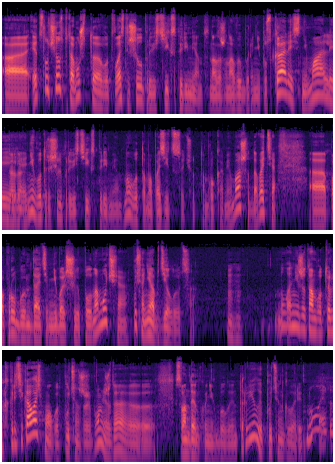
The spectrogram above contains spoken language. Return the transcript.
А, это случилось потому, что вот власть решила провести эксперимент. Нас же на выборы не пускали, снимали, Да-да. и они вот решили провести эксперимент. Ну вот там оппозиция что-то там руками машет. Давайте а, попробуем дать им небольшие полномочия, пусть они обделаются. Угу. Ну, они же там вот только критиковать могут. Путин же, помнишь, да, э, с Ванденко у них было интервью, и Путин говорит, ну, это,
